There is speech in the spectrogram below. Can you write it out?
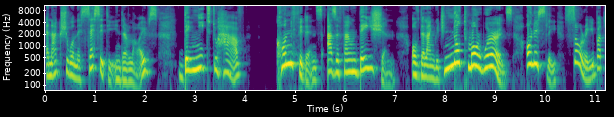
an actual necessity in their lives, they need to have confidence as a foundation of the language, not more words. Honestly, sorry, but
